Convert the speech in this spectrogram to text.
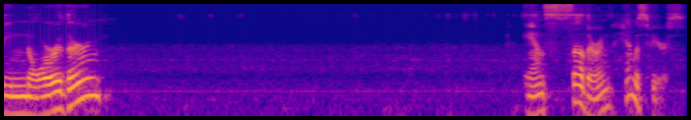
the northern and southern hemispheres.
